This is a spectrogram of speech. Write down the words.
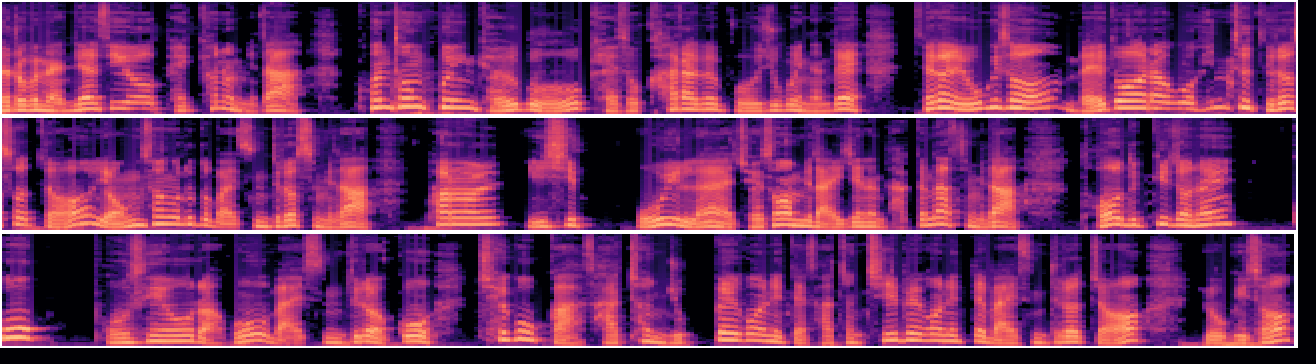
여러분 안녕하세요 백현우입니다. 퀀텀코인 결국 계속 하락을 보여주고 있는데 제가 여기서 매도하라고 힌트 드렸었죠. 영상으로도 말씀드렸습니다. 8월 25일날 죄송합니다. 이제는 다 끝났습니다. 더 늦기 전에 꼭 보세요라고 말씀드렸고 최고가 4,600원일 때 4,700원일 때 말씀드렸죠. 여기서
